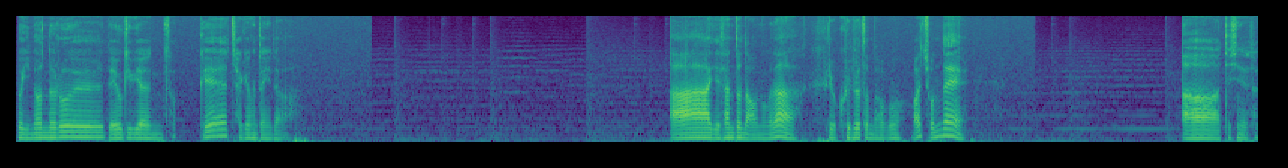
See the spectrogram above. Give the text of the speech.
그 인원을 메우기 위한 서- 게 자경단이다. 아 예산도 나오는구나. 그리고 급여도 나오고. 아 좋네. 아 대신에 서-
